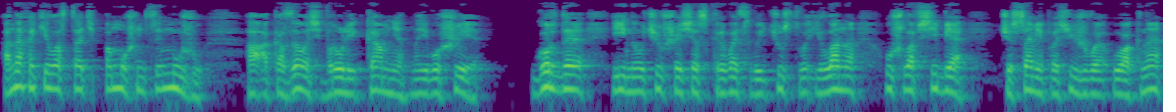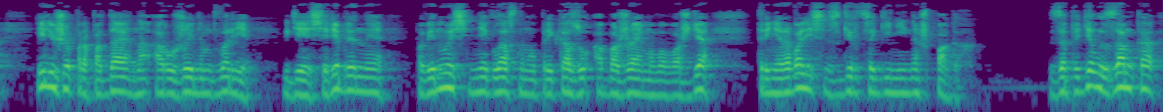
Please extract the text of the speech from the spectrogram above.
Она хотела стать помощницей мужу, а оказалась в роли камня на его шее. Гордая и научившаяся скрывать свои чувства Илана ушла в себя, часами просиживая у окна или же пропадая на оружейном дворе, где серебряные, повинуясь негласному приказу обожаемого вождя, тренировались с герцогиней на шпагах. За пределы замка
